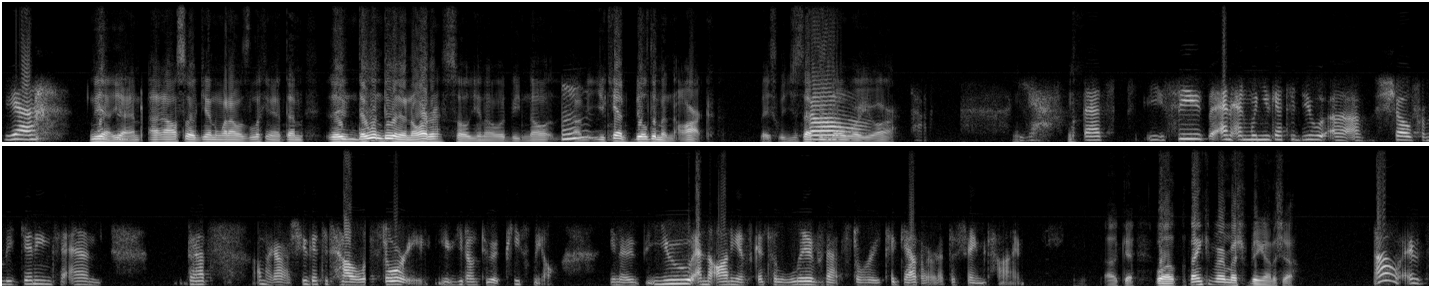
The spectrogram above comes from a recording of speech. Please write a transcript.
Yeah. yeah, yeah. And, and also again, when I was looking at them, they they wouldn't do it in order, so you know it would be no. I mean, mm-hmm. you can't build them an arc. Basically, you just have to know where Oh. you are. Yeah. That's, you see, and, and when you get to do a, a show from beginning to end, that's, oh my gosh, you get to tell a story. You, you don't do it piecemeal. You know, you and the audience get to live that story together at the same time. Okay. Well, thank you very much for being on the show. Oh, it's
